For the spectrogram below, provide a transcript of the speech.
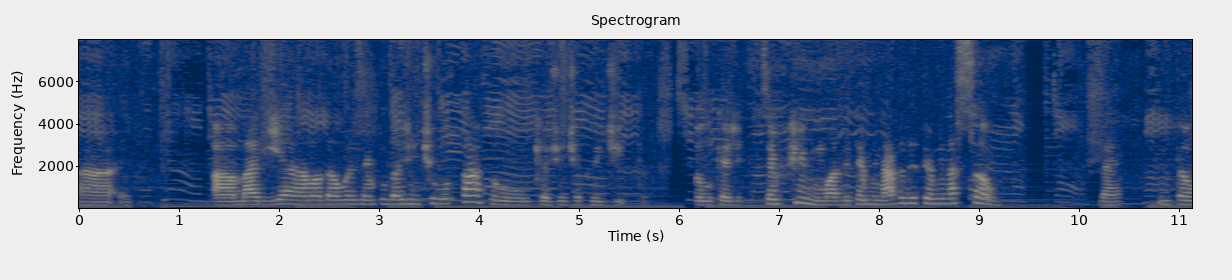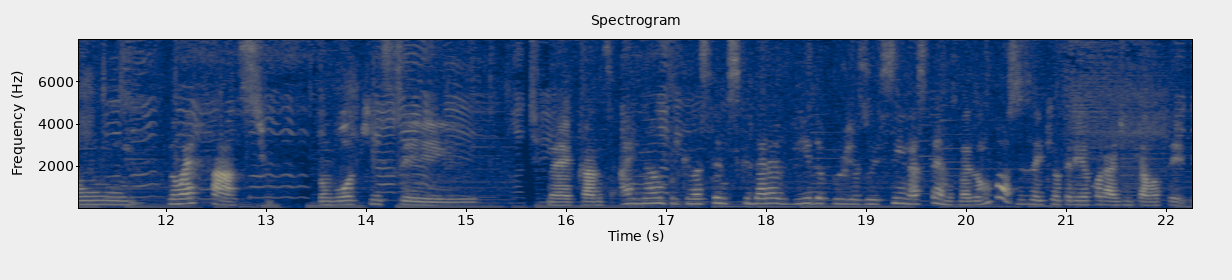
a, a Maria, ela dá o exemplo da gente lutar pelo que a gente acredita. Pelo que a gente. Ser firme, uma determinada determinação. Né? Então, não é fácil. Não vou aqui ser né? Cara, ai não, porque nós temos que dar a vida por Jesus. Sim, nós temos, mas eu não posso dizer que eu teria a coragem que ela teve.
